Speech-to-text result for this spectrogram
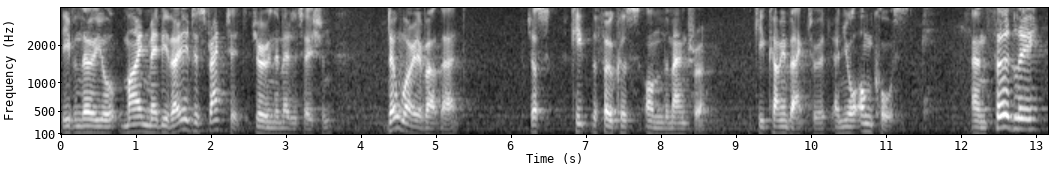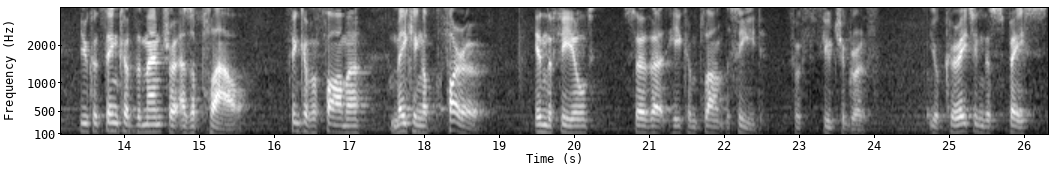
Even though your mind may be very distracted during the meditation, don't worry about that. Just keep the focus on the mantra. Keep coming back to it, and you're on course. And thirdly, you could think of the mantra as a plow. Think of a farmer making a furrow in the field so that he can plant the seed for future growth. You're creating the space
